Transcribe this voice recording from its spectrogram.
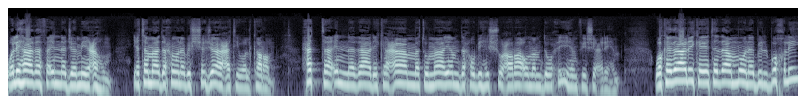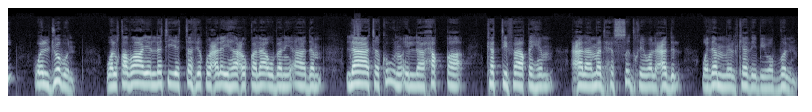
ولهذا فإن جميعهم يتمادحون بالشجاعة والكرم حتى إن ذلك عامة ما يمدح به الشعراء ممدوحيهم في شعرهم. وكذلك يتذامون بالبخل والجبن والقضايا التي يتفق عليها عقلاء بني آدم لا تكون إلا حقا كاتفاقهم على مدح الصدق والعدل وذم الكذب والظلم.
